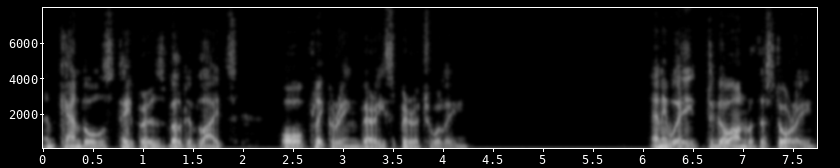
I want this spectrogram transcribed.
and candles, tapers, votive lights, all flickering very spiritually. Anyway, to go on with the story.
